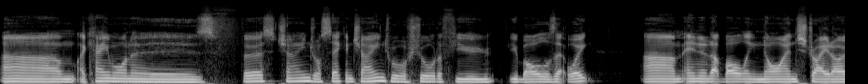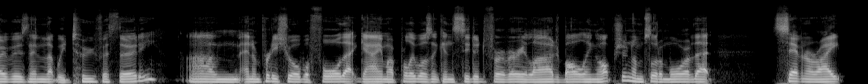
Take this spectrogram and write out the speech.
um, I came on as first change or second change. We were short a few few bowlers that week. Um, ended up bowling nine straight overs. Ended up with two for thirty. Um, and I'm pretty sure before that game, I probably wasn't considered for a very large bowling option. I'm sort of more of that seven or eight,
